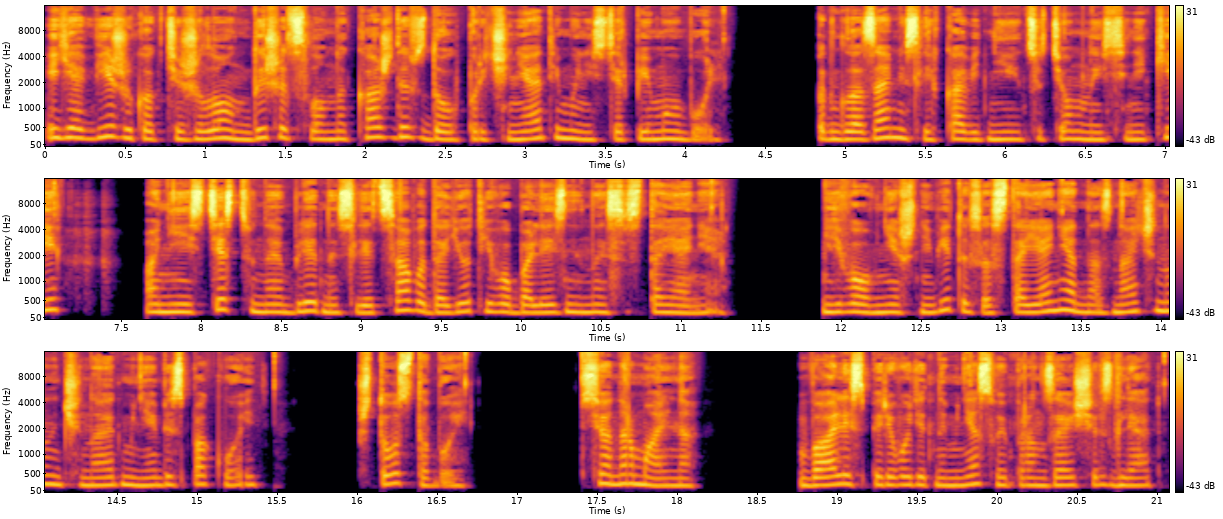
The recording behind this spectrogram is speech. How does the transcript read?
и я вижу, как тяжело он дышит, словно каждый вздох причиняет ему нестерпимую боль. Под глазами слегка виднеются темные синяки, а неестественная бледность лица выдает его болезненное состояние. Его внешний вид и состояние однозначно начинают меня беспокоить. «Что с тобой?» «Все нормально». Валис переводит на меня свой пронзающий взгляд.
